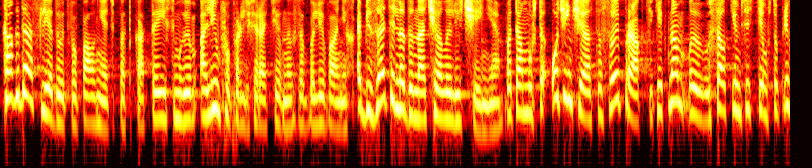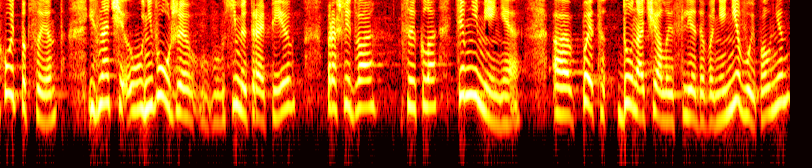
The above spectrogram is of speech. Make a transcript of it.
Когда следует выполнять ПЭТ-КТ, если мы говорим о лимфопролиферативных заболеваниях? Обязательно до начала лечения, потому что очень часто в своей практике к нам э, сталкиваемся с тем, что приходит пациент, и значит, у него уже химиотерапия, прошли два цикла, тем не менее э, ПЭТ до начала исследования не выполнен,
